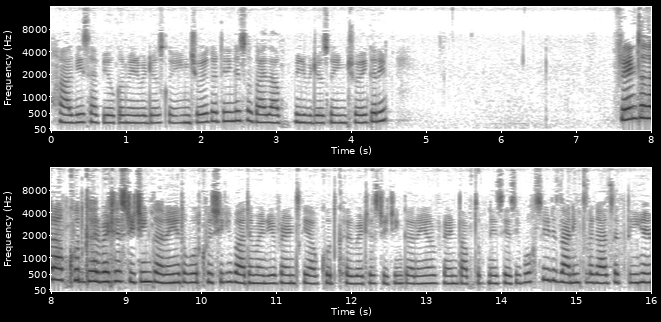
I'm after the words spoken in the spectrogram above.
हाल ऑलवेज हैप्पी होकर मेरे वीडियोस को एंजॉय करते रहेंगे। सो गाइस आप मेरी वीडियोस को एंजॉय करें। फ्रेंड्स अगर आप खुद घर बैठे स्टिचिंग कर रहे हैं तो बहुत खुशी की बात है माय डियर फ्रेंड्स कि आप खुद घर बैठे स्टिचिंग कर रहे हैं। और फ्रेंड्स आप तो अपने से ऐसी बहुत सी डिज़ाइनिंग्स लगा सकती हैं।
